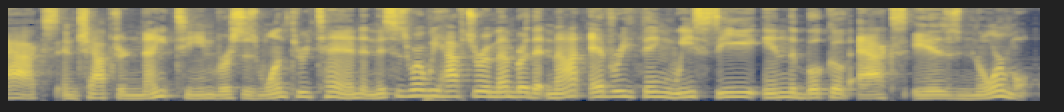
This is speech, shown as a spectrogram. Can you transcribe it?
Acts in chapter 19, verses 1 through 10, and this is where we have to remember that not everything we see in the book of Acts is normal.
